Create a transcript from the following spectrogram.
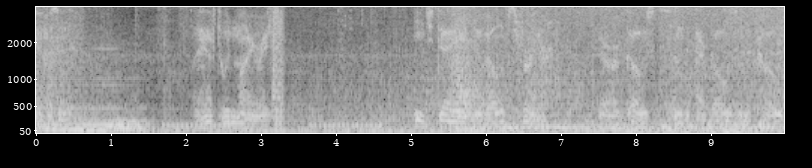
Magnificent. I have to admire it. Each day it develops further. There are ghosts and echoes in the code.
